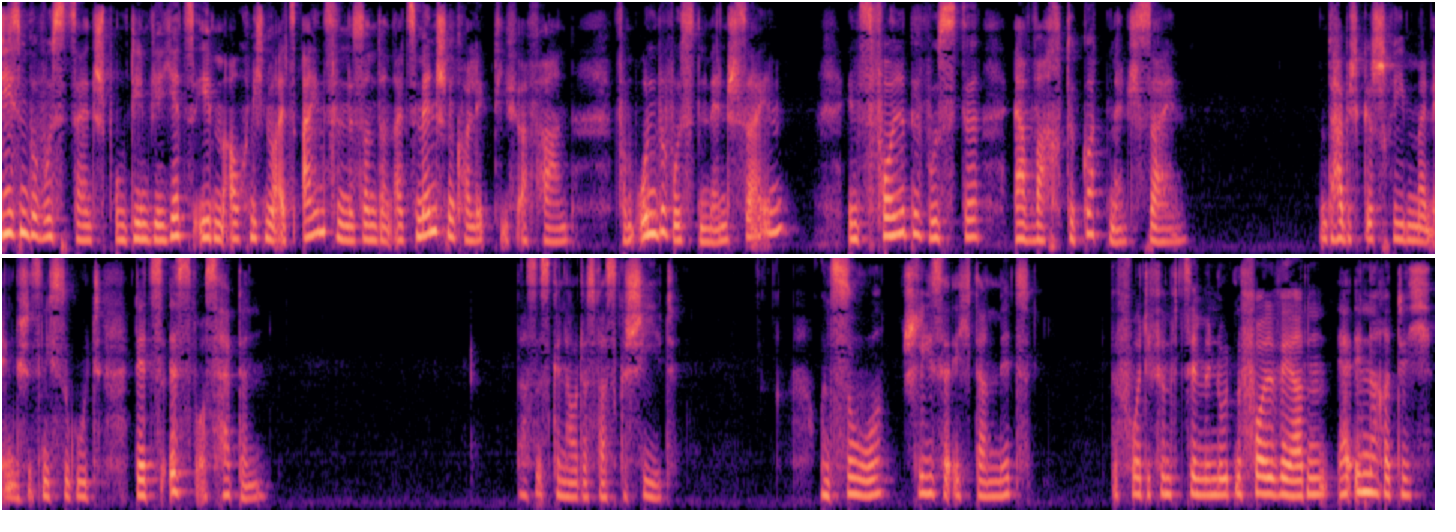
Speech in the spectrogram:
diesen Bewusstseinssprung, den wir jetzt eben auch nicht nur als Einzelne, sondern als Menschenkollektiv erfahren, vom unbewussten Menschsein ins vollbewusste, erwachte Gottmenschsein. Und da habe ich geschrieben, mein Englisch ist nicht so gut, that's is what's happen. Das ist genau das, was geschieht. Und so schließe ich damit, bevor die 15 Minuten voll werden, erinnere dich,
